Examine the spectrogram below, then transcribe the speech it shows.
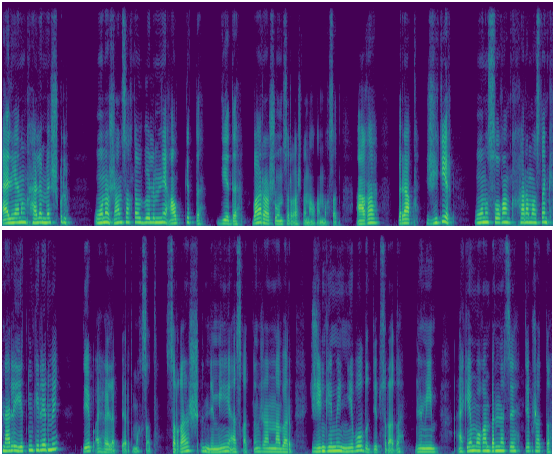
Әлияның халі мәшкүл оны жан сақтау бөліміне алып кетті деді бар ашуын сырғаштан алған мақсат. Аға бірақ жетер оны соған қарамастан кінәлі еткің келеді ме? деп айқайлап берді мақсат. Сырғаш үндемей асхаттың жанына барып жеңгеме не болды? деп сұрады. Білмеймін әкем оған бір нәрсе деп жатты.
